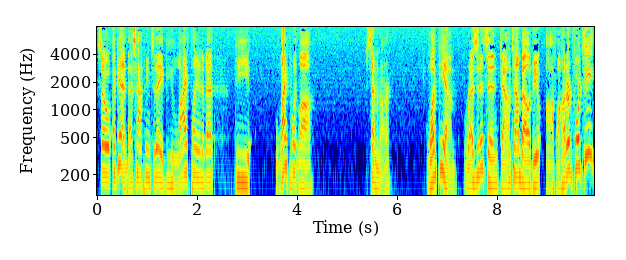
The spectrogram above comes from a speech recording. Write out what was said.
So again, that's happening today. The life planning event, the Life Point Law seminar, 1 p.m. Residence Inn, downtown Bellevue, off 114th.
